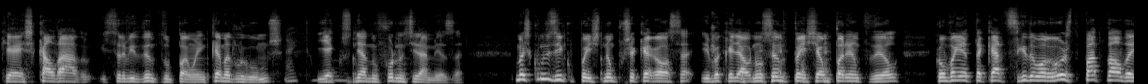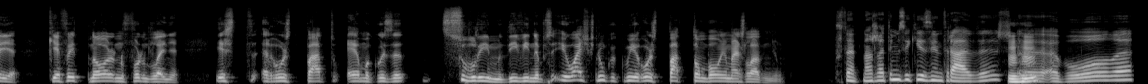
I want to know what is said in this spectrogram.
que é escaldado e servido dentro do pão em cama de legumes Ai, e é cozinhado no forno antes de ir à mesa. Mas como dizem que o peixe não puxa carroça e o bacalhau, não sendo peixe, é um parente dele, convém atacar de seguida o arroz de pato da aldeia, que é feito na hora no forno de lenha. Este arroz de pato é uma coisa sublime, divina. Eu acho que nunca comi arroz de pato tão bom em mais lado nenhum. Portanto, nós já temos aqui as entradas, Uhum. a, a bola,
